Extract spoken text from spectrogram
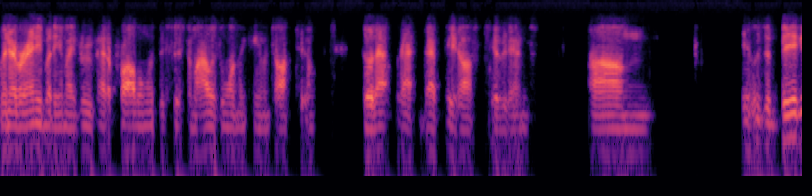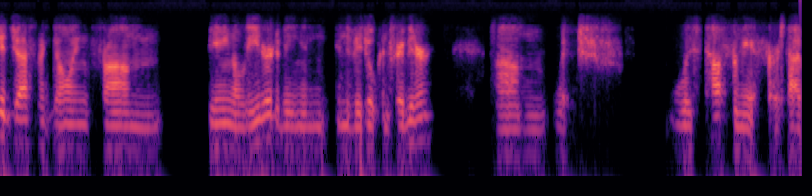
whenever anybody in my group had a problem with the system, I was the one that came and talked to. So that that that paid off dividends. Um, it was a big adjustment going from being a leader to being an individual contributor, um, which was tough for me at first. I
